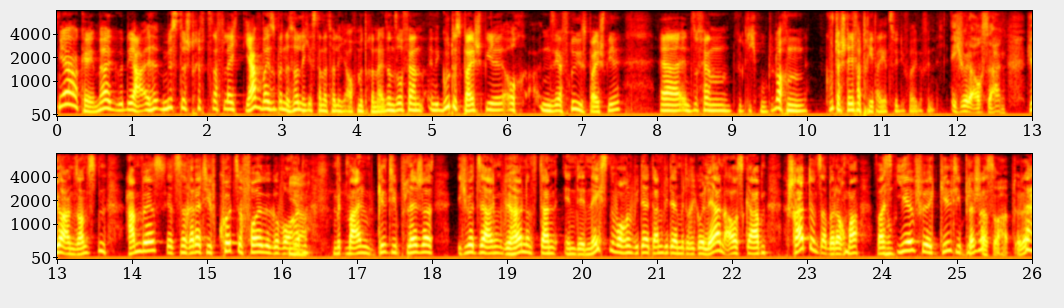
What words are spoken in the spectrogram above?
Ja, okay. Na gut, ja, äh, mystisch trifft es da vielleicht. Ja, wobei Supernatürlich ist da natürlich auch mit drin. Also insofern ein gutes Beispiel, auch ein sehr frühes Beispiel. Äh, insofern wirklich gut. Und auch ein guter Stellvertreter jetzt für die Folge, finde ich. Ich würde auch sagen. Ja, ansonsten haben wir es. Jetzt eine relativ kurze Folge geworden ja. mit meinen Guilty Pleasures. Ich würde sagen, wir hören uns dann in den nächsten Wochen wieder, dann wieder mit regulären Ausgaben. Schreibt uns aber doch mal, was ja. ihr für Guilty Pleasures so habt, oder?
